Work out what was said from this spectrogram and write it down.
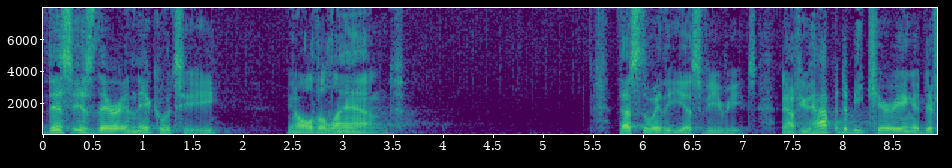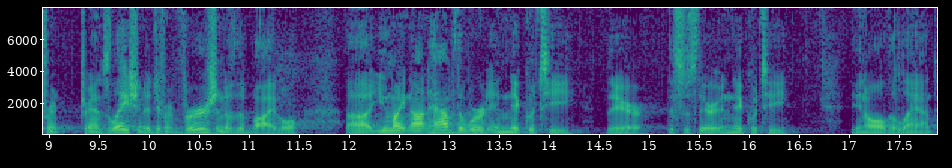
This is their iniquity in all the land. That's the way the ESV reads. Now, if you happen to be carrying a different translation, a different version of the Bible, uh, you might not have the word iniquity there. This is their iniquity in all the land.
